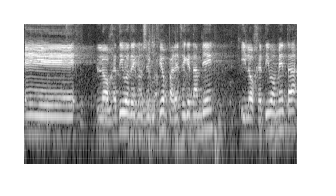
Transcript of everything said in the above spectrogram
Eh, los objetivos de consecución parece que también. Y los objetivos meta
